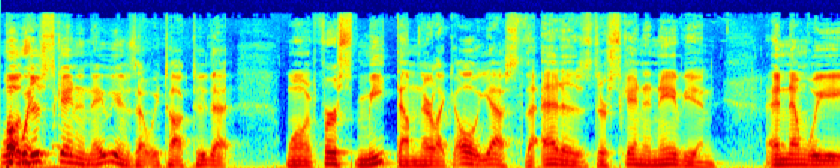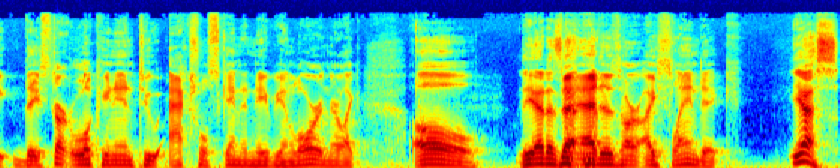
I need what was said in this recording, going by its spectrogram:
Well, when- there's Scandinavians that we talk to that when we first meet them, they're like, "Oh yes, the Eddas, they're Scandinavian," and then we they start looking into actual Scandinavian lore, and they're like, "Oh, The Eddas the Eddas are Icelandic." Yes.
